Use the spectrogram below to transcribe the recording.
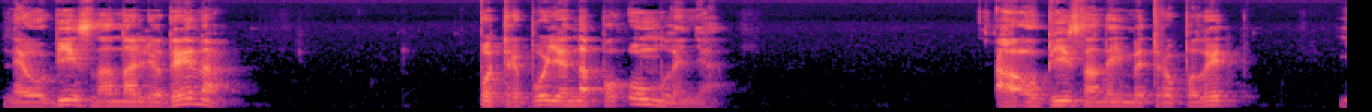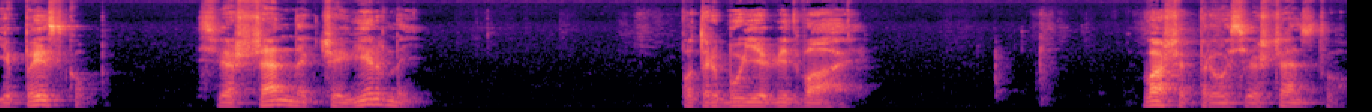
Необізнана людина потребує напоумлення, а обізнаний митрополит, єпископ, священник чи вірний потребує відваги. Ваше Преосвященство,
